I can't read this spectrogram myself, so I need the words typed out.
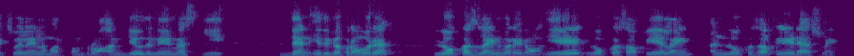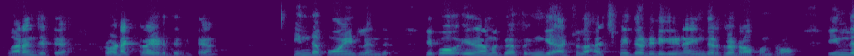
எக்ஸ் ஒய் லைன்ல மார்க் பண்றோம் and give the name as A then இதுக்கப்புறம் ஒரு லோக்கஸ் லைன் வரைகிறோம் A locus of A line and locus of A dash line வரைஞ்சிட்டு ப்ரொடக்டரை எடுத்துக்கிட்டு இந்த பாயிண்ட்ல இருந்து. இப்போ இது நமக்கு இங்க ஆக்சுவலா ஹெச்பி தேர்ட்டி டிகிரினா இந்த இடத்துல ட்ராப் பண்றோம். இந்த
